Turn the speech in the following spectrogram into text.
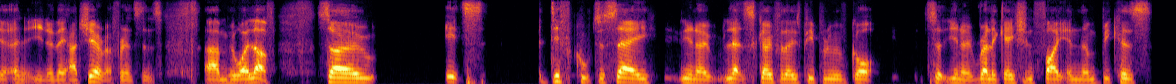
and you know they had Shearer, for instance, um, who I love. So it's difficult to say, you know, let's go for those people who have got to, you know relegation fight in them because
